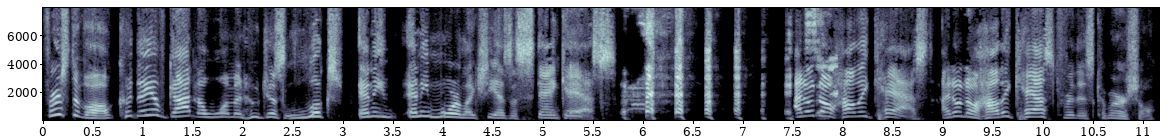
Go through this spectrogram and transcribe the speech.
first of all, could they have gotten a woman who just looks any any more like she has a stank ass? I don't know how they cast. I don't know how they cast for this commercial.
